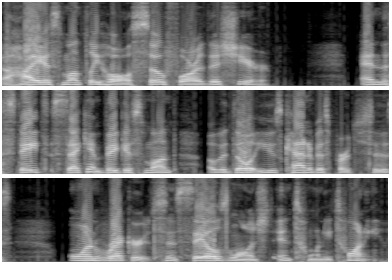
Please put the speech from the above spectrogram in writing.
the highest monthly haul so far this year, and the state's second biggest month of adult use cannabis purchases on record since sales launched in 2020.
